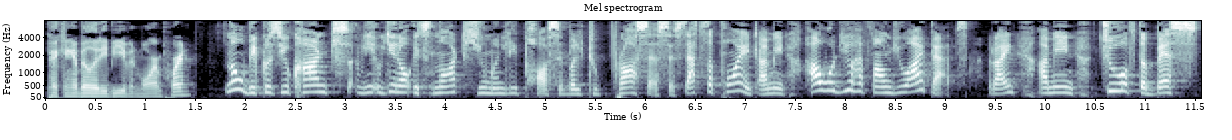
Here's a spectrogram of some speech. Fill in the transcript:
picking ability be even more important? No, because you can't, you, you, know, it's not humanly possible to process this. That's the point. I mean, how would you have found UiPaths, right? I mean, two of the best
